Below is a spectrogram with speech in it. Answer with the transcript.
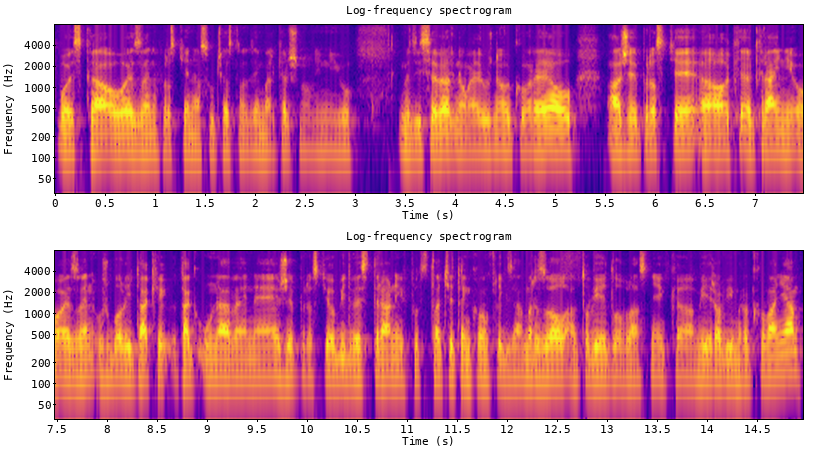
vojska OSN proste na súčasnú demarkačnú líniu medzi Severnou a Južnou Koreou a že proste e, krajiny OSN už boli také, tak unavené, že proste obidve strany v podstate ten konflikt zamrzol a to viedlo vlastne k mierovým rokovaniam.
